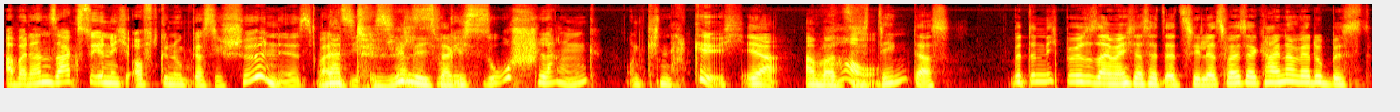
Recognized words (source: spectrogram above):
Aber dann sagst du ihr nicht oft genug, dass sie schön ist, weil sie ist Natürlich, ja wirklich ich. so schlank und knackig. Ja, aber Wow. sie denkt das. Bitte nicht böse sein, wenn ich das jetzt erzähle. Jetzt weiß ja keiner, wer du bist.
